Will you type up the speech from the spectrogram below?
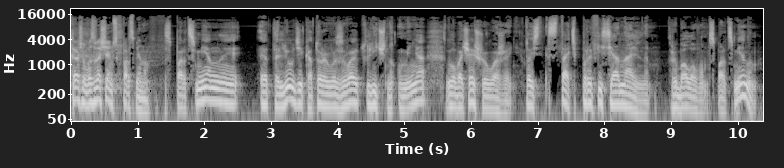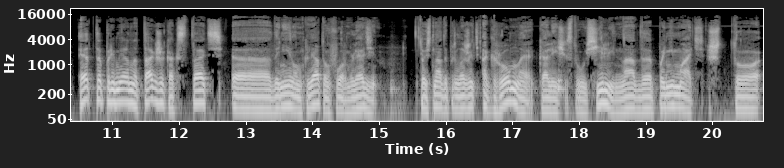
Хорошо, возвращаемся к спортсменам. Спортсмены это люди, которые вызывают лично у меня глубочайшее уважение. То есть стать профессиональным рыболовым спортсменом, это примерно так же, как стать э, Даниилом Квятом в Формуле-1. То есть надо приложить огромное количество усилий, надо понимать, что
